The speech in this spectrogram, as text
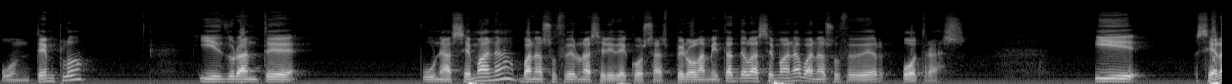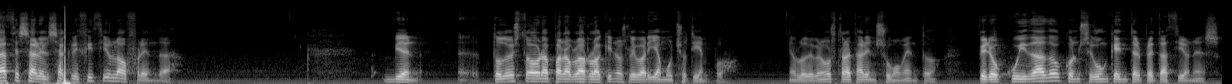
un templo y durante una semana van a suceder una serie de cosas, pero a la mitad de la semana van a suceder otras. Y se hará cesar el sacrificio y la ofrenda. Bien, eh, todo esto ahora para hablarlo aquí nos llevaría mucho tiempo. Lo debemos tratar en su momento. Pero cuidado con según qué interpretaciones.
